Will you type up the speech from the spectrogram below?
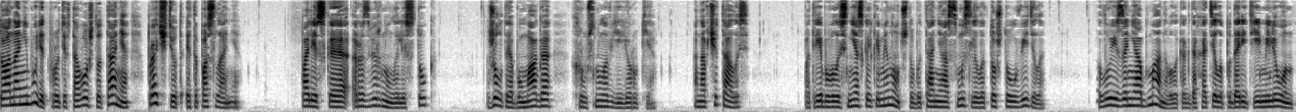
то она не будет против того, что Таня прочтет это послание. Полесская развернула листок. Желтая бумага хрустнула в ее руке. Она вчиталась. Потребовалось несколько минут, чтобы Таня осмыслила то, что увидела. Луиза не обманывала, когда хотела подарить ей миллион.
